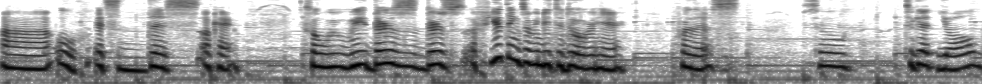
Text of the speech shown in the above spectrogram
Uh. Oh, it's this. Okay. So we, we there's there's a few things that we need to do over here for this. So to get yawled,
